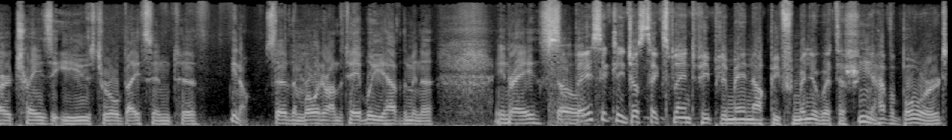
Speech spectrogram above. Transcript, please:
are trays that you use to roll dice into. You know, instead of them rolling around the table, you have them in a in a tray. So, basically, just to explain to people who may not be familiar with it, you have a board,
